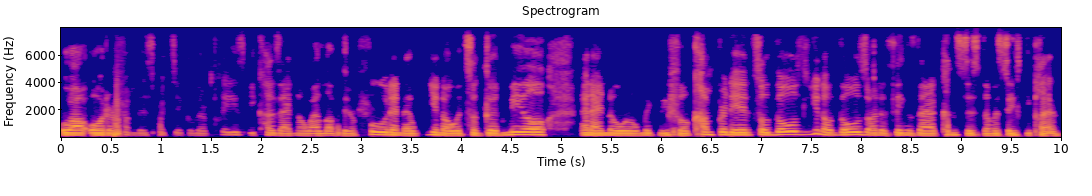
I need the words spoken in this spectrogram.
or I'll order from this particular place because I know I love their food and uh, you know it's a good meal, and I know it'll make me feel comforted. So those, you know, those are the things that consist of a safety plan.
